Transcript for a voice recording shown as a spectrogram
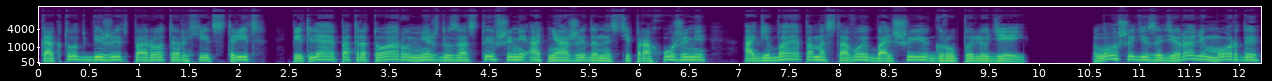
как тот бежит по Роттерхит-стрит, петляя по тротуару между застывшими от неожиданности прохожими, огибая по мостовой большие группы людей. Лошади задирали морды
